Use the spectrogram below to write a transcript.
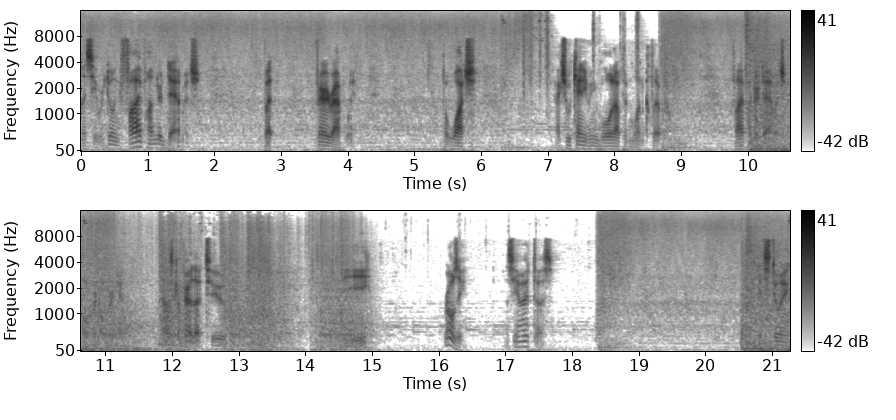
Let's see, we're doing 500 damage, but very rapidly. But watch. Actually, we can't even blow it up in one clip. 500 damage over and over again. Now let's compare that to the Rosie. Let's see how it does. It's doing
